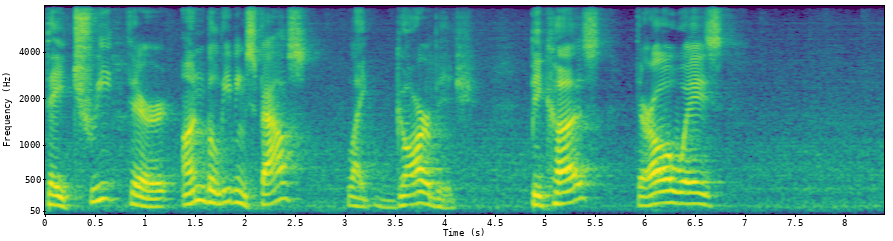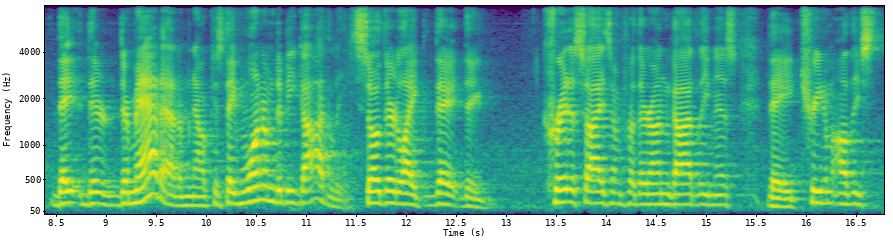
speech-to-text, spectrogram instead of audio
They treat their unbelieving spouse like garbage because they're always they they're they're mad at him now because they want him to be godly. So they're like they they criticize him for their ungodliness. They treat him all these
